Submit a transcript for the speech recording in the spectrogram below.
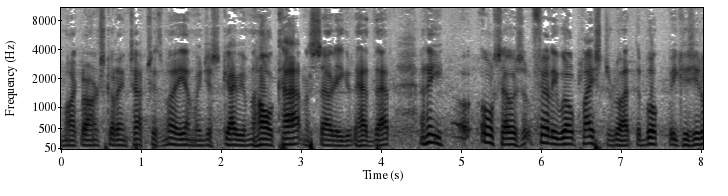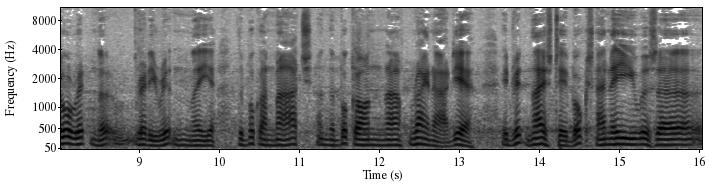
Mike Lawrence got in touch with me, and we just gave him the whole carton so he had that. And he also was fairly well placed to write the book because he'd all written the, already written the the book on March and the book on uh, Reynard. Yeah, he'd written those two books, and he was uh,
